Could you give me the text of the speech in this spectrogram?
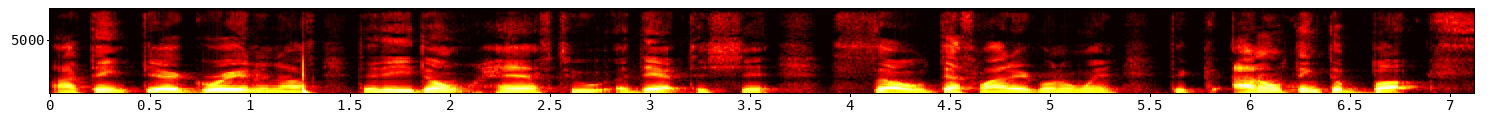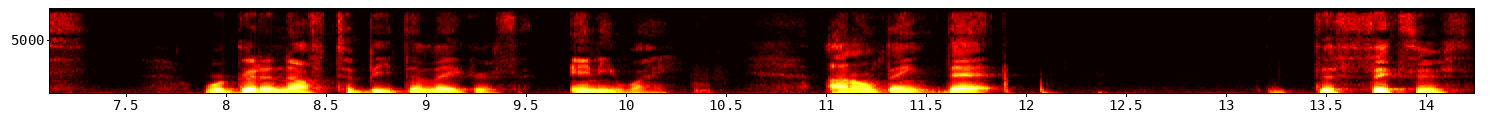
I think they're great enough that they don't have to adapt to shit. So that's why they're going to win. The, I don't think the Bucks were good enough to beat the Lakers anyway. I don't think that the Sixers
